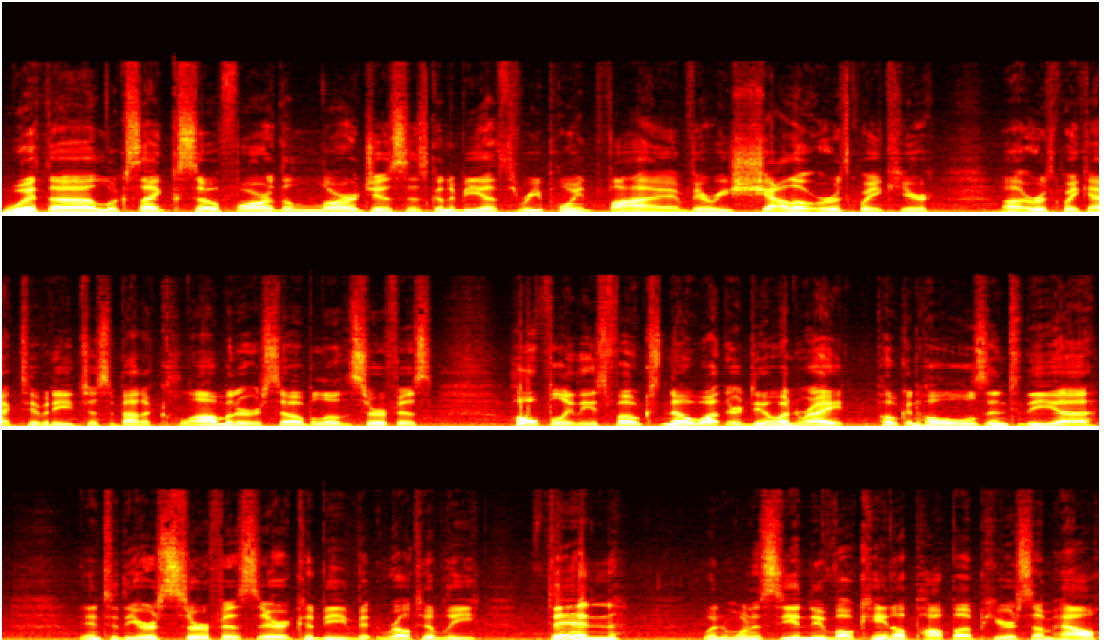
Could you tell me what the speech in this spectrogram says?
With uh, looks like so far the largest is going to be a 3.5, very shallow earthquake here. Uh, earthquake activity just about a kilometer or so below the surface hopefully these folks know what they're doing, right? Poking holes into the uh, into the Earth's surface. There, it could be relatively thin. Wouldn't want to see a new volcano pop up here somehow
